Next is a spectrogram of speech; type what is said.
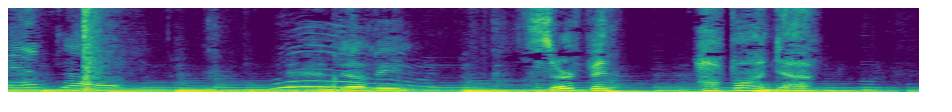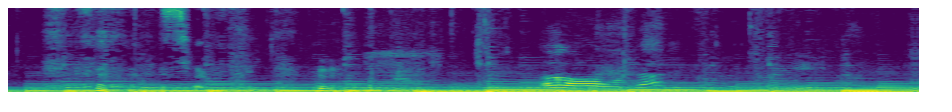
And, uh, and Dovey surfing. Hop on, Dove. surfing. oh, that is great.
